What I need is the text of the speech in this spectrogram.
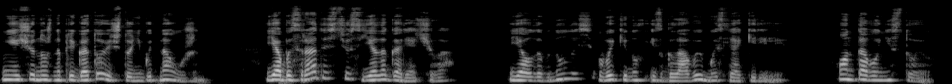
Мне еще нужно приготовить что-нибудь на ужин. Я бы с радостью съела горячего». Я улыбнулась, выкинув из головы мысли о Кирилле. Он того не стоил.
